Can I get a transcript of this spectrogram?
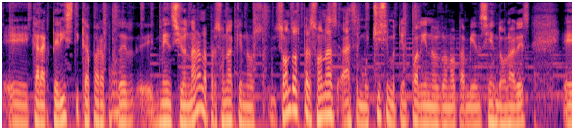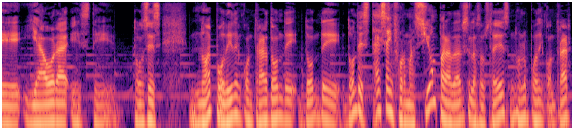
eh, característica para poder eh, mencionar a la persona que nos... Son dos personas, hace muchísimo tiempo alguien nos donó también 100 dólares eh, y ahora este... Entonces no he podido encontrar dónde, dónde, dónde está esa información para dárselas a ustedes, no lo puedo encontrar,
